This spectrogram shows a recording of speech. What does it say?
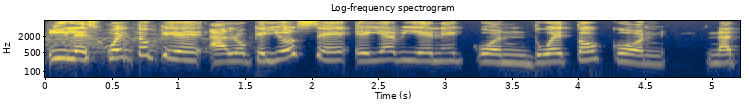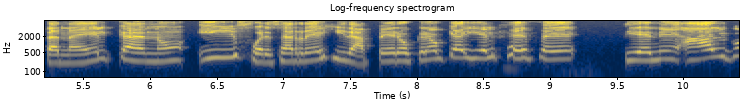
y les cuento que a lo que yo sé, ella viene con dueto con Natanael Cano y Fuerza Régida, pero creo que ahí el jefe tiene algo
